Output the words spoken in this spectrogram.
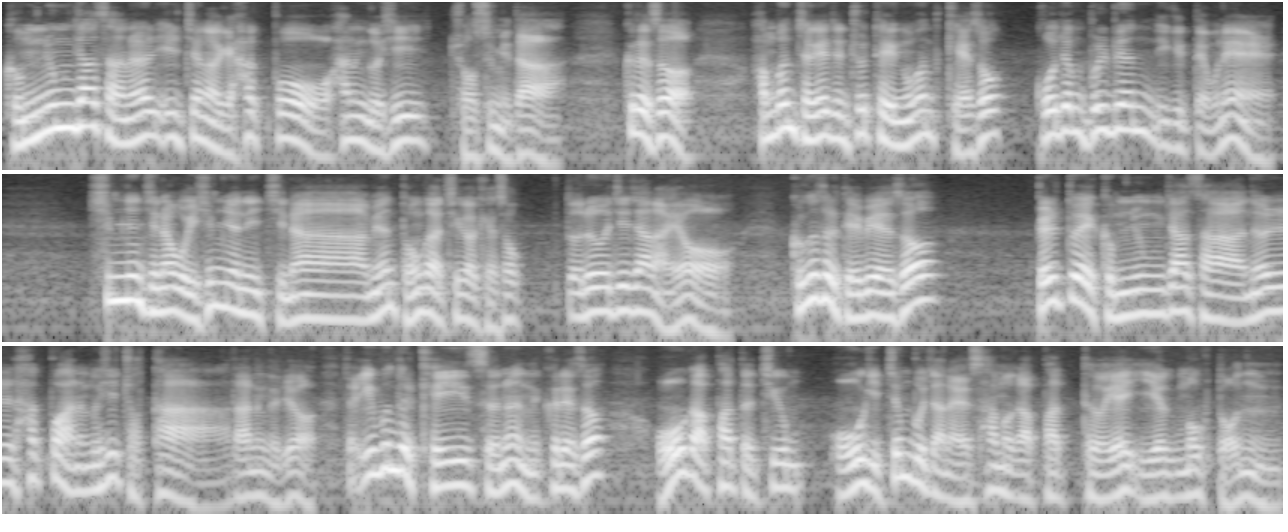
금융자산을 일정하게 확보하는 것이 좋습니다. 그래서 한번 정해진 주택임금은 계속 고정불변이기 때문에 10년 지나고 20년이 지나면 돈 가치가 계속 떨어지잖아요. 그것을 대비해서 별도의 금융자산을 확보하는 것이 좋다라는 거죠. 자, 이분들 케이스는 그래서 5억 아파트 지금 5억이 전부잖아요. 3억 아파트의 2억 목돈.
